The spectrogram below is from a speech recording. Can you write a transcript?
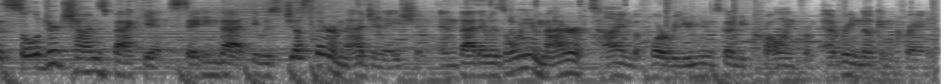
The soldier chimes back in, stating that it was just their imagination and that it was only a matter of time before Reunion was going to be crawling from every nook and cranny.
